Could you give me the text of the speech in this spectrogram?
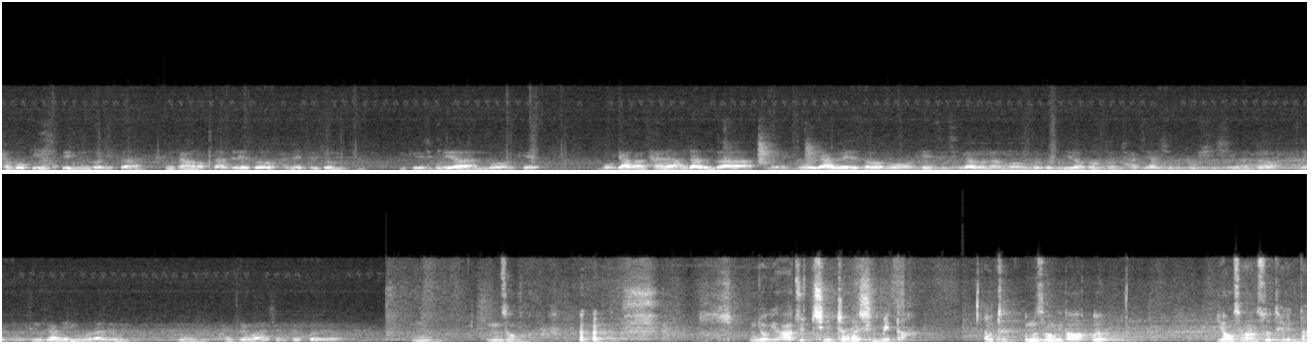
잠복기일 수도 있는 거니까 증상은 없다 하더라도 한 며칠 좀 이렇게 무리한 뭐 이렇게 뭐 야간 사냥한다든가 네. 뭐 야외에서 뭐 테니스 친다거나 뭐 골프 이런 거는 좀 자제하시고 또 쉬시면서 네. 증상의 유무나 좀, 좀 관찰만 하시면 될 거예요. 음, 음성. 여기 아주 친절하십니다. 아무튼 음성이 나왔고요. 이 영상 안 써도 되겠다.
